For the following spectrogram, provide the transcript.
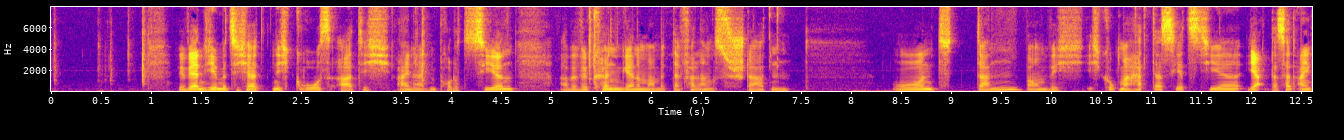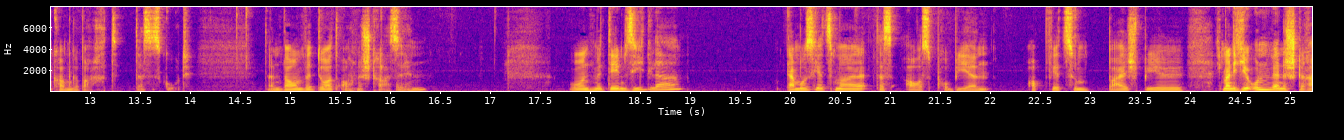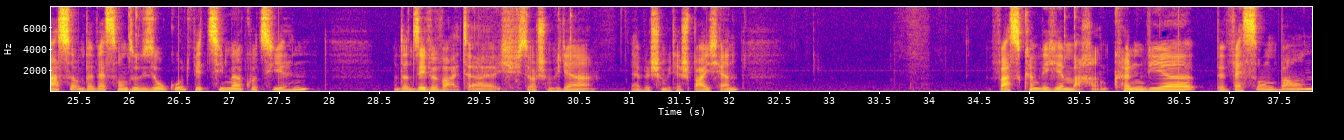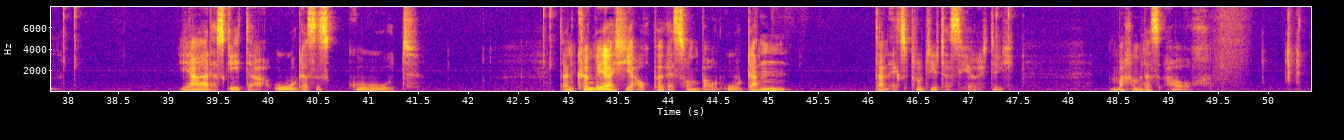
Wir werden hier mit Sicherheit nicht großartig Einheiten produzieren, aber wir können gerne mal mit einer Phalanx starten. Und dann bauen wir... Ich guck mal, hat das jetzt hier... Ja, das hat Einkommen gebracht. Das ist gut. Dann bauen wir dort auch eine Straße hin. Und mit dem Siedler, da muss ich jetzt mal das ausprobieren. Ob wir zum Beispiel... Ich meine, hier unten wäre eine Straße und Bewässerung sowieso gut. Wir ziehen mal kurz hier hin. Und dann sehen wir weiter. Ich soll schon wieder er will schon wieder speichern. Was können wir hier machen? Können wir Bewässerung bauen? Ja, das geht da. Oh, das ist gut. Dann können wir ja hier auch Bewässerung bauen. Oh, dann, dann explodiert das hier richtig. Machen wir das auch.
